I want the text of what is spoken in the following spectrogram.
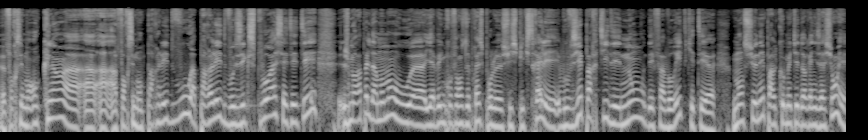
euh, forcément enclin à, à, à, forcément parler de vous, à parler de vos exploits cet été. Je me rappelle d'un moment où euh, il y avait une conférence de presse pour le Swiss Trail et vous faisiez partie des noms des favorites qui étaient mentionnés par le comité d'organisation et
